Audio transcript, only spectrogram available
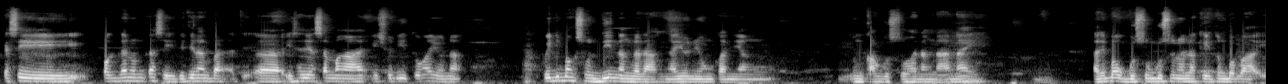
Kasi pag ganun kasi, titinan ba, ah, isa yan sa mga issue dito ngayon na pwede bang sundin ng lalaki ngayon yung kanyang yung kagustuhan ng nanay. Halimbawa, gustong-gusto ng lalaki itong babae,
